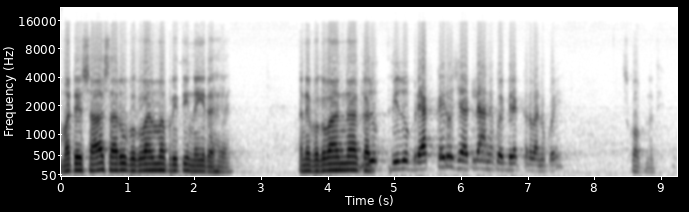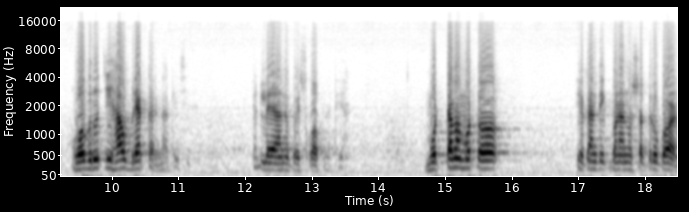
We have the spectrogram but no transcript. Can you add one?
માટે શા સારું ભગવાનમાં પ્રીતિ નહીં રહે? અને ભગવાનના બીજું બીજું બ્રેક કર્યું છે એટલે આને કોઈ બ્રેક કરવાનું કોઈ? સ્કોપ નથી. ભોગ રુચિ હાવ બ્રેક કરી નાખી છે. એટલે આનો કોઈ સ્કોપ નથી. મોટામાં મોટો એકાંતિકપણાનો શત્રુ કોણ?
